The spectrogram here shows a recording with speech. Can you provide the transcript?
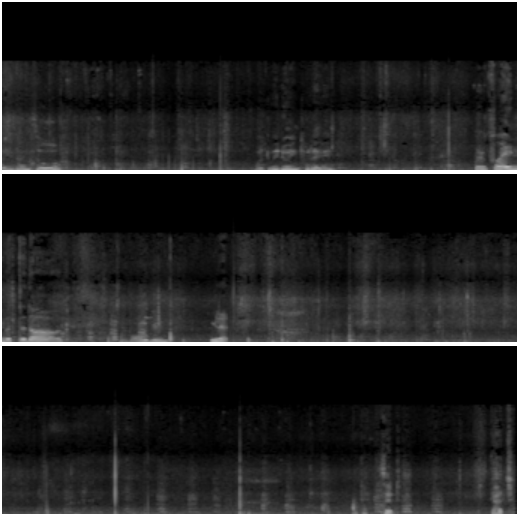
How are you doing, Sue? What are we doing today? We're playing with the dog. A ball game? Yeah. Okay, sit. Catch.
